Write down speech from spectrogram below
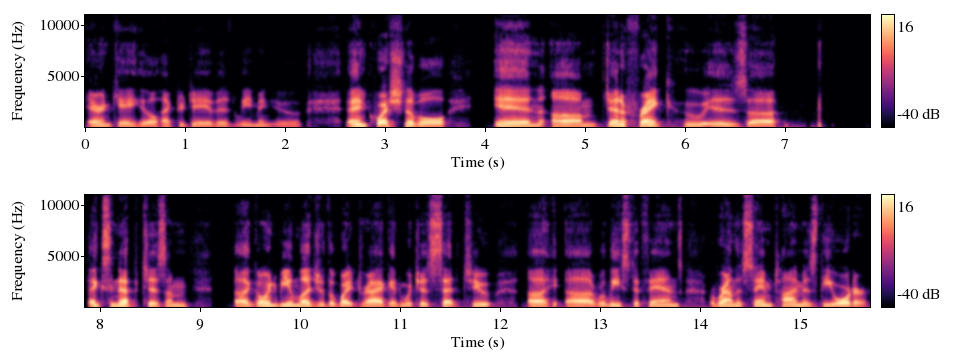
Erin Cahill, Hector David, Lee Ming and questionable in um, Jenna Frank, who is, uh, thanks to nepotism, uh, going to be in Legend of the White Dragon, which is set to uh, uh, release to fans around the same time as The Order.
